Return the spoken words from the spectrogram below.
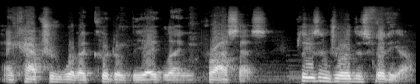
and captured what I could of the egg laying process. Please enjoy this video.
